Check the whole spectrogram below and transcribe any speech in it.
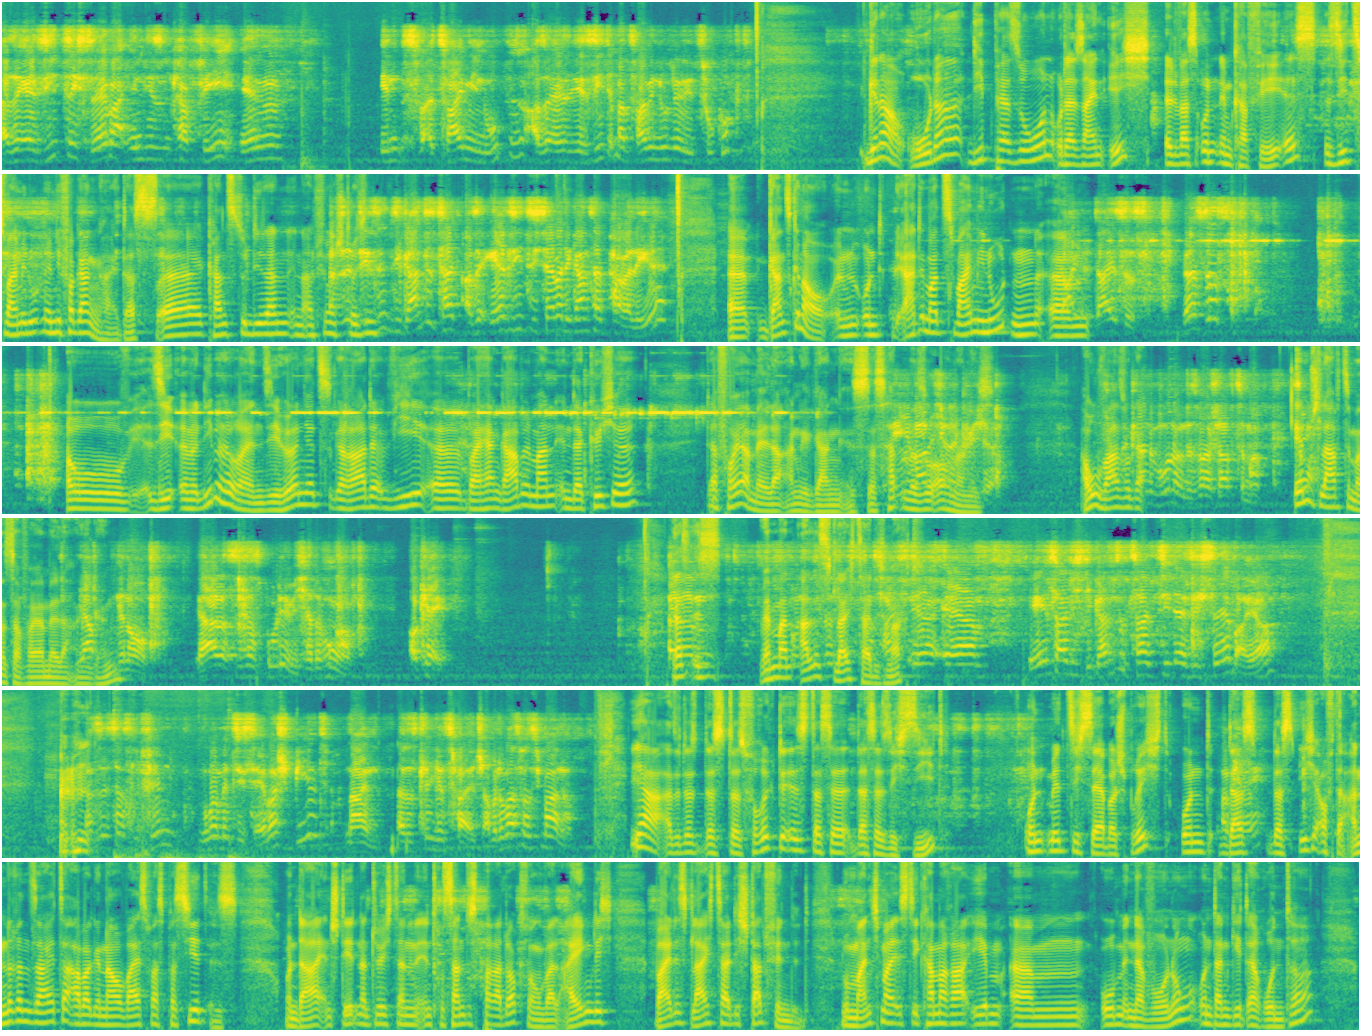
Also er sieht sich selber in diesem Café in, in zwei, zwei Minuten. Also er, er sieht immer zwei Minuten in die Zukunft. Genau, oder die Person oder sein Ich, äh, was unten im Café ist, sieht zwei Minuten in die Vergangenheit. Das äh, kannst du dir dann in Also die Anführungsstrichen. sind die ganze Zeit, also er sieht sich selber die ganze Zeit parallel. Äh, ganz genau. Und, und er hat immer zwei Minuten. Ähm, da ist es. Hörst du es? Oh, Sie, äh, liebe Hörerinnen, Sie hören jetzt gerade, wie äh, bei Herrn Gabelmann in der Küche der Feuermelder angegangen ist. Das hatten Nee, wir so auch noch Küche. nicht. Oh, war sogar. Kleine Wohnung, das war Schlafzimmer. Im So. Schlafzimmer ist der Feuermelder Ja, angegangen. genau. Ja, das ist das Problem. Ich hatte Hunger. Okay. Das Ähm, ist, wenn man alles das- gleichzeitig das heißt, macht. Er, er, er ist eigentlich die ganze Zeit, sieht er sich selber, ja? Also ist das ein Film, wo er mit sich selber spielt? Nein, also das klingt jetzt falsch, aber du weißt, was ich meine. Ja, also das, das, das Verrückte ist, dass er, dass er sich sieht und mit sich selber spricht und dass, dass ich auf der anderen Seite aber genau weiß, was passiert ist. Und da entsteht natürlich dann ein interessantes Paradoxon, weil eigentlich beides gleichzeitig stattfindet. Nur manchmal ist die Kamera eben ähm, oben in der Wohnung und dann geht er runter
